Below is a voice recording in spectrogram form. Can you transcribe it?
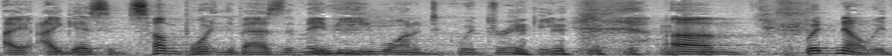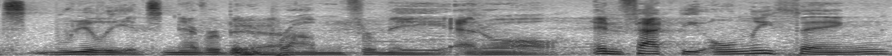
I, I guess, at some point in the past that maybe he wanted to quit drinking. Um, but no, it's really it's never been a problem for me at all. In fact, the only thing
